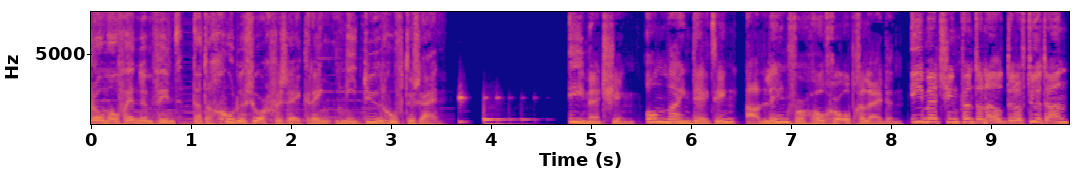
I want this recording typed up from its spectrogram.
Promovendum vindt dat een goede zorgverzekering niet duur hoeft te zijn. E-matching. Online dating alleen voor hoger opgeleiden. E-matching.nl, durft u het aan?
